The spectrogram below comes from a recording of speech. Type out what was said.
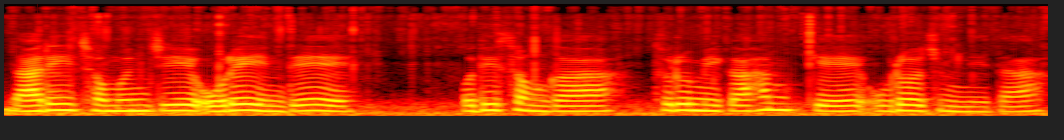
날이 저문 지 오래인데 어디선가 두루미가 함께 울어줍니다.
